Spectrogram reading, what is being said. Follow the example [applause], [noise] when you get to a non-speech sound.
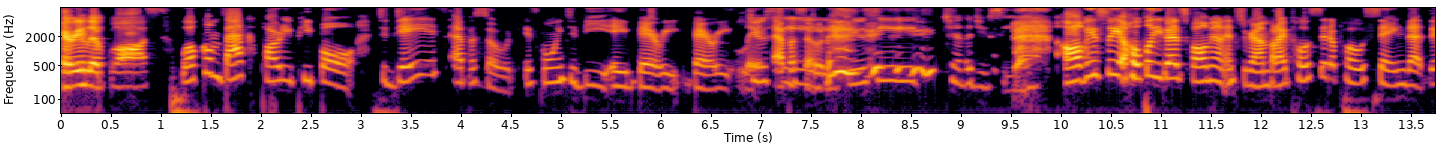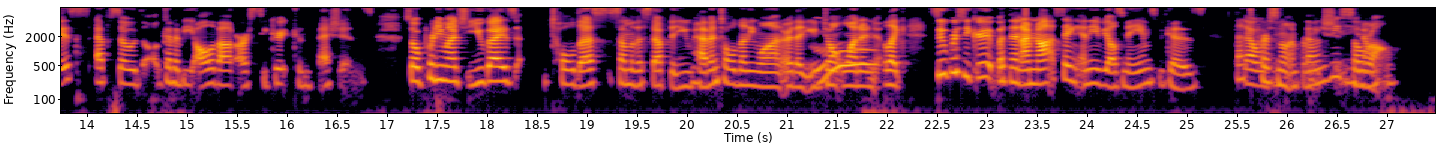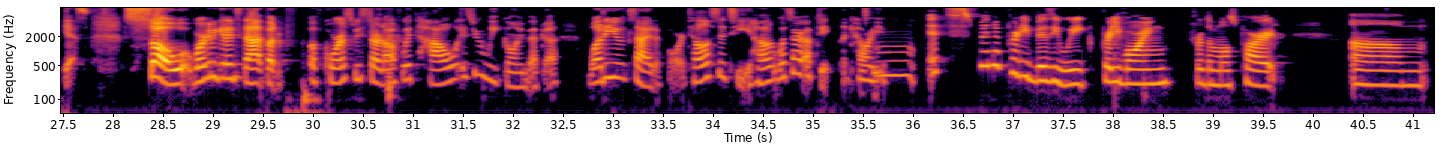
Berry lip gloss. Welcome back, party people. Today's episode is going to be a very, very lit Juicy, episode. juicy [laughs] to the juicy. Obviously, hopefully you guys follow me on Instagram, but I posted a post saying that this episode's gonna be all about our secret confessions. So pretty much you guys told us some of the stuff that you haven't told anyone or that you don't want to know like super secret, but then I'm not saying any of y'all's names because that's That personal be, information. That would be you so know? wrong. Yes. So we're gonna get into that, but f- of course we start off with how is your week going, Becca? What are you excited for? Tell us the tea. How? What's our update? Like, how are you? Mm, it's been a pretty busy week, pretty boring for the most part. Um,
